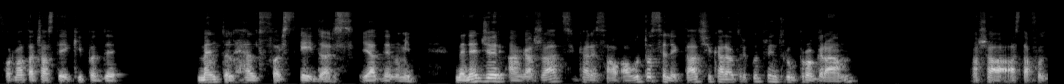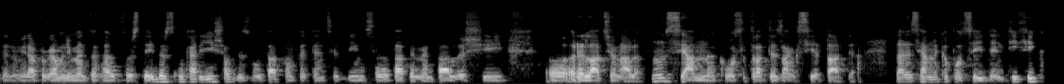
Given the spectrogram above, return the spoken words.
format această echipă de Mental Health First Aiders, i-a denumit. Manageri angajați care s-au autoselectat și care au trecut printr-un program Așa, asta a fost denumirea programului Mental Health First Aiders, în care ei și-au dezvoltat competențe din sănătate mentală și uh, relațională. Nu înseamnă că o să tratez anxietatea, dar înseamnă că pot să identific,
